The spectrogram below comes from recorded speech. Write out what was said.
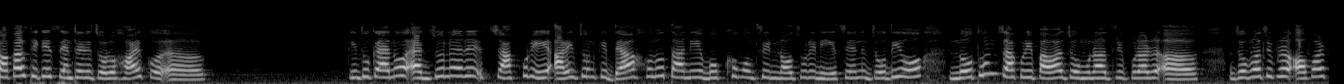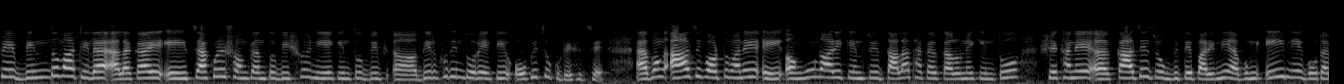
সকাল থেকে সেন্টারে জড়ো হয় আহ, কিন্তু কেন একজনের চাকুরি আরেকজনকে দেয়া হলো তা নিয়ে মুখ্যমন্ত্রীর নজরে নিয়েছেন। যদিও নতুন চাকুরি পাওয়া যমুনা ত্রিপুরার যমুনা ত্রিপুরার অফার পেয়ে বৃন্দমা টিলা এলাকায় এই চাকুরি সংক্রান্ত বিষয় নিয়ে কিন্তু দীর্ঘদিন ধরে একটি অভিযোগ উঠে এসেছে। এবং আজ বর্তমানে এই অঙ্গনওয়াড়ি কেন্দ্রে তালা থাকার কারণে কিন্তু সেখানে কাজে যোগ দিতে পারেনি এবং এই নিয়ে গোটা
